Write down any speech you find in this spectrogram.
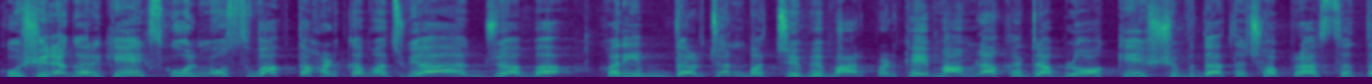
कुशीनगर के एक स्कूल में उस वक्त हड़कंप मच गया जब करीब दर्जन बच्चे बीमार पड़ गए। मामला खड्डा ब्लॉक के शिवदत्त छपरा स्थित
